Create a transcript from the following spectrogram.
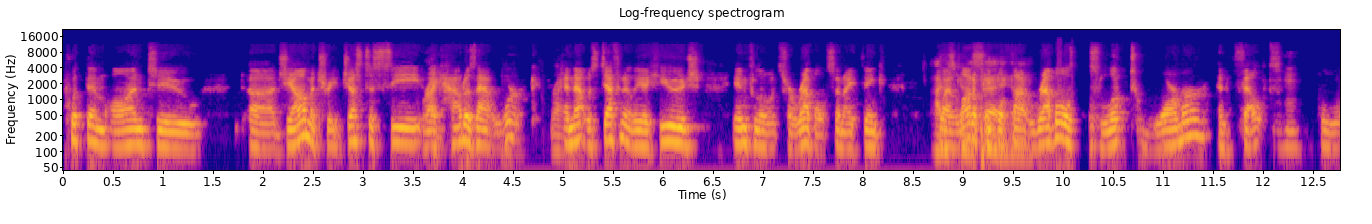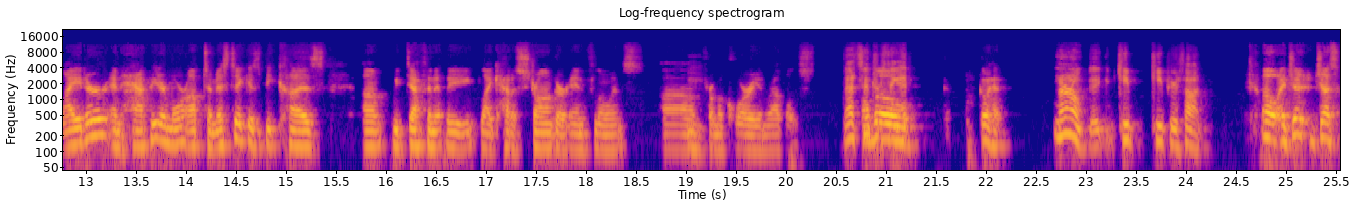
put them onto uh, geometry just to see right. like how does that work right. and that was definitely a huge influence for rebels and i think a lot of say, people yeah. thought rebels looked warmer and felt mm-hmm lighter and happier, more optimistic is because um, we definitely like had a stronger influence um, mm. from McQuarrie and Rebels. That's Although, interesting. Go ahead. No, no, keep keep your thought. Oh, I just just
